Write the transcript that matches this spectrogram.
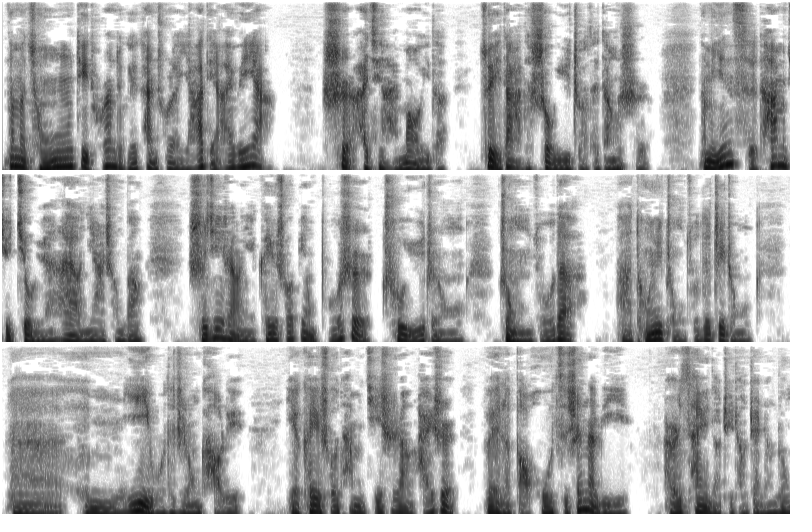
那么从地图上就可以看出来，雅典、埃维亚是爱琴海贸易的最大的受益者，在当时。那么因此，他们去救援埃奥尼亚城邦，实际上也可以说并不是出于这种种族的啊同一种族的这种呃嗯义务的这种考虑，也可以说他们其实上还是为了保护自身的利益而参与到这场战争中。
